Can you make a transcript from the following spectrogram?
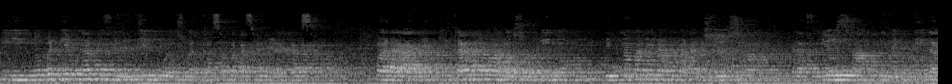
y no perdía un ápice de tiempo en sus escasas vacaciones a casa para explicarnos a los sobrinos de una manera maravillosa, graciosa, divertida,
